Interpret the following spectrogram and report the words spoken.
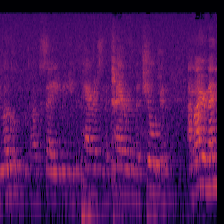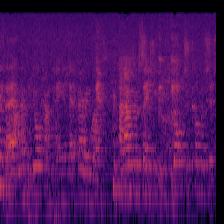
need local people to have a say, we need the parents and the carers and the children. And I remember, I remember your campaign that very well, and I remember saying to you, you've got to come at us.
